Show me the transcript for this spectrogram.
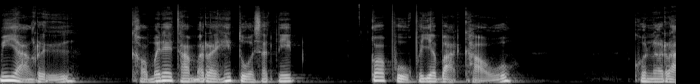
มีอย่างหรือเขาไม่ได้ทำอะไรให้ตัวสักนิด ก็ผูกพยาบาทเขา คนอะไร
